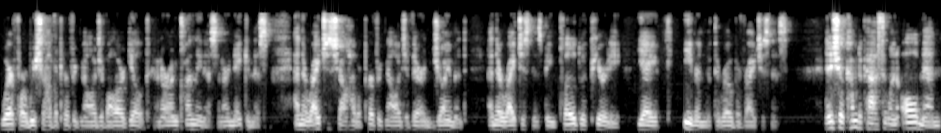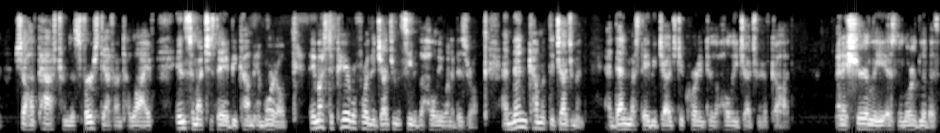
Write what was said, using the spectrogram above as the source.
Wherefore we shall have a perfect knowledge of all our guilt, and our uncleanliness, and our nakedness, and the righteous shall have a perfect knowledge of their enjoyment, and their righteousness being clothed with purity yea, even with the robe of righteousness. And it shall come to pass that when all men shall have passed from this first death unto life, insomuch as they have become immortal, they must appear before the judgment seat of the Holy One of Israel. And then cometh the judgment, and then must they be judged according to the holy judgment of God. And as surely as the Lord liveth,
